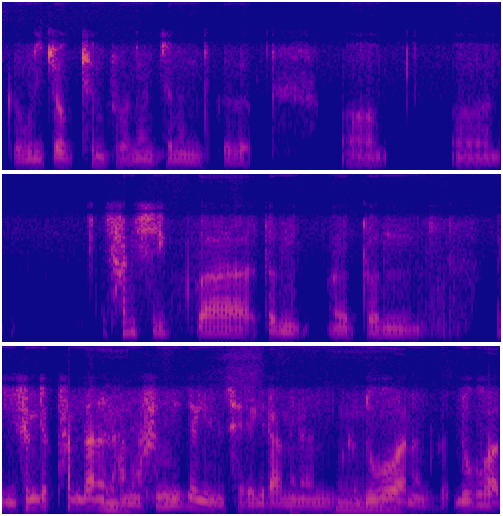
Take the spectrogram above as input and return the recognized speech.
그 우리 쪽 캠프는 저는 그 어 어 상식과 어떤 어떤 이성적 판단을 음. 하는 합리적인 세력이라면은 그 음. 누구와는 그 누구와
